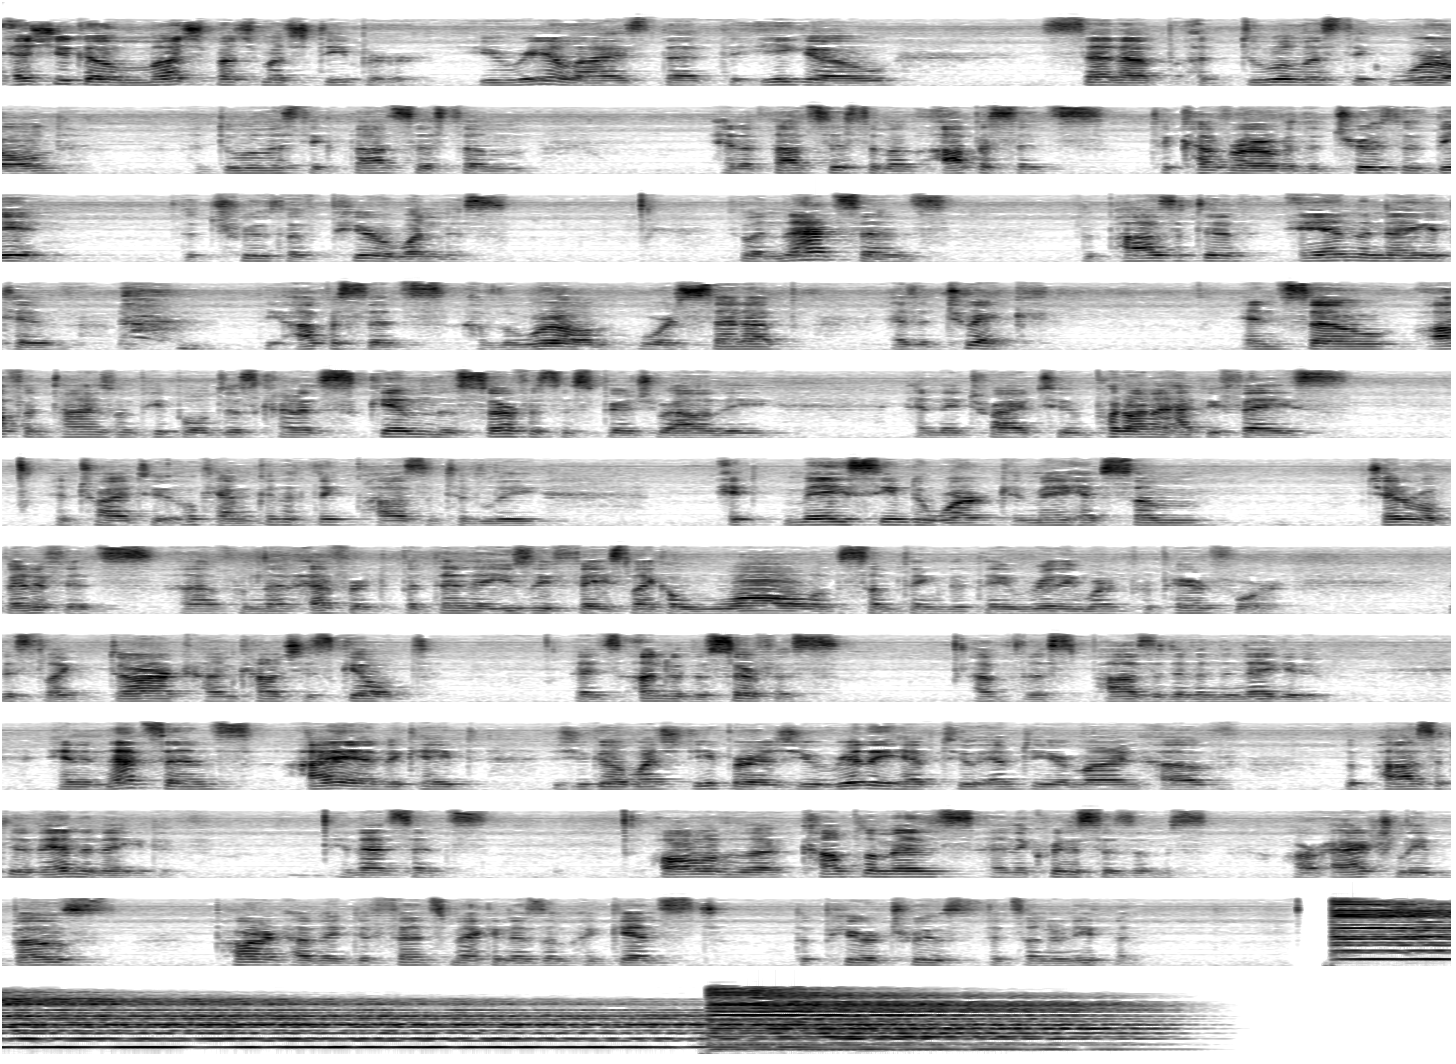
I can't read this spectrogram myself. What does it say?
as you go much, much, much deeper, you realize that the ego set up a dualistic world, a dualistic thought system, and a thought system of opposites to cover over the truth of being, the truth of pure oneness. So in that sense, the positive and the negative, the opposites of the world, were set up as a trick and so oftentimes when people just kind of skim the surface of spirituality and they try to put on a happy face and try to, okay, I'm going to think positively, it may seem to work, it may have some general benefits uh, from that effort, but then they usually face like a wall of something that they really weren't prepared for. This like dark unconscious guilt that's under the surface of this positive and the negative. And in that sense, I advocate as you go much deeper, as you really have to empty your mind of the positive and the negative, in that sense. All of the compliments and the criticisms are actually both part of a defense mechanism against the pure truth that's underneath them.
